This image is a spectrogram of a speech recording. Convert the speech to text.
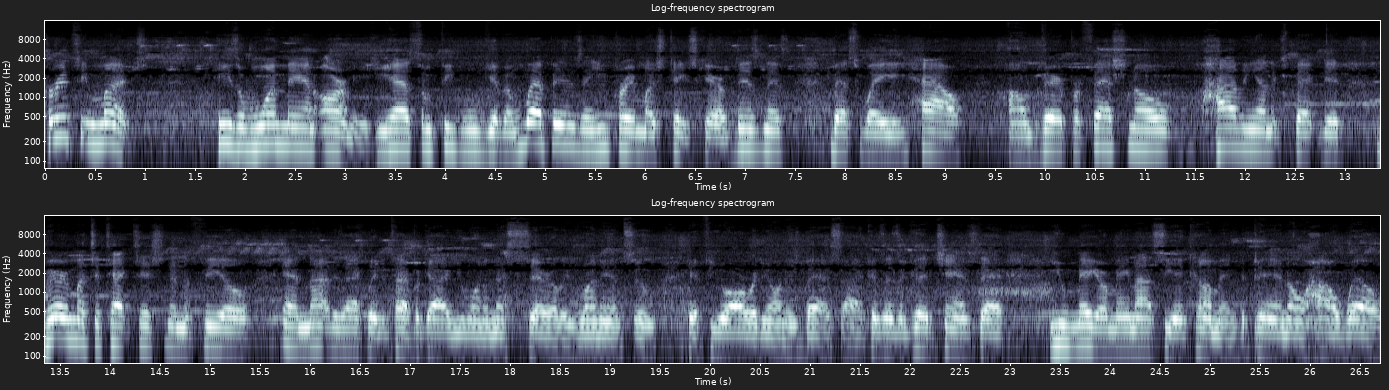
pretty much he's a one man army. He has some people who give him weapons, and he pretty much takes care of business. Best way how, um, very professional, highly unexpected, very much a tactician in the field, and not exactly the type of guy you want to necessarily run into if you're already on his bad side, because there's a good chance that you may or may not see it coming, depending on how well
